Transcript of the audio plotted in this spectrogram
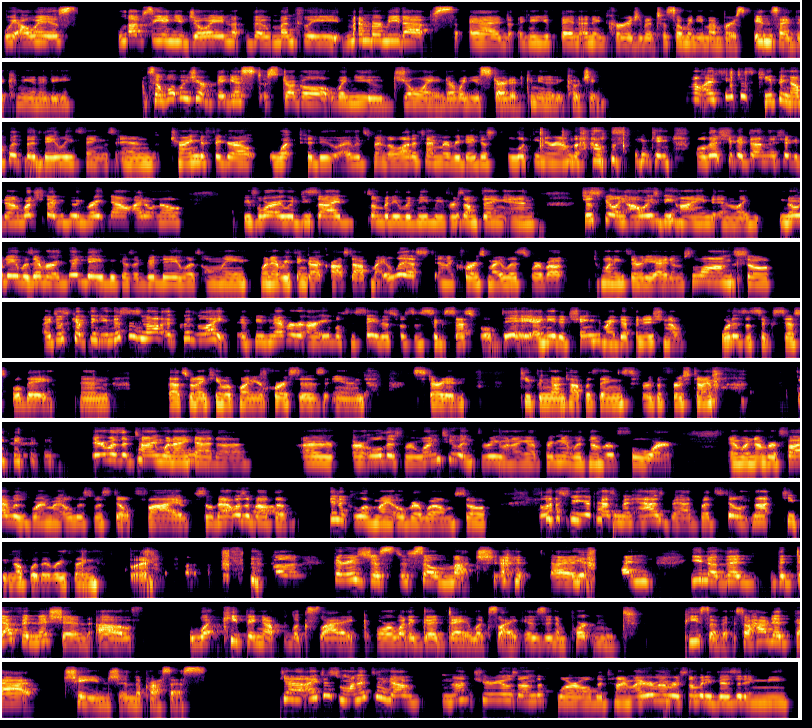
We always love seeing you join the monthly member meetups. And I know you've been an encouragement to so many members inside the community. So, what was your biggest struggle when you joined or when you started community coaching? Well, I think just keeping up with the daily things and trying to figure out what to do. I would spend a lot of time every day just looking around the house thinking, well, this should get done, this should get done. What should I be doing right now? I don't know. Before I would decide somebody would need me for something and just feeling always behind and like no day was ever a good day because a good day was only when everything got crossed off my list. And of course, my lists were about 20, 30 items long. So I just kept thinking, this is not a good life. If you never are able to say this was a successful day, I need to change my definition of what is a successful day. And that's when I came upon your courses and started keeping on top of things for the first time. there was a time when I had uh, our our oldest were one, two, and three when I got pregnant with number four. And when number five was born, my oldest was still five. So that was about the pinnacle of my overwhelm. So the last few years hasn't been as bad, but still not keeping up with everything. But uh, there is just so much. and, yeah. And you know, the the definition of what keeping up looks like or what a good day looks like is an important piece of it. So how did that change in the process? Yeah, I just wanted to have not Cheerios on the floor all the time. I remember somebody visiting me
